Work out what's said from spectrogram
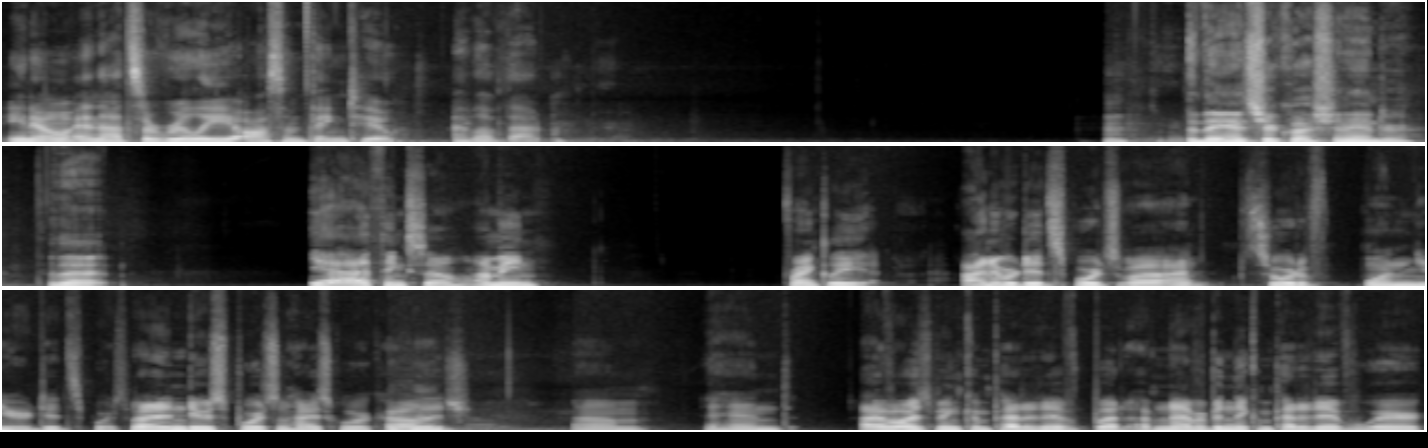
you know and that's a really awesome thing too i love that hmm? Did they answer your question, Andrew? Did that? Yeah, I think so. I mean, frankly, I never did sports. Well, I sort of one year did sports, but I didn't do sports in high school or college. Um, and I've always been competitive, but I've never been the competitive where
